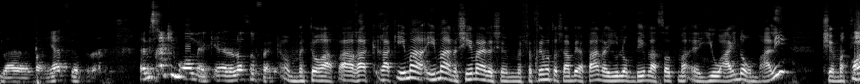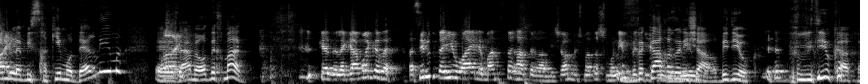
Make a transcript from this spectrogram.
לווריאציות, זה משחק עם עומק, ללא ספק. מטורף, רק, רק אם, האנשים האלה שמפתחים אותו שם ביפן היו לומדים לעשות UI נורמלי, שמתאים למשחקים מודרניים, אה, זה היה מאוד נחמד. כן זה לגמרי כזה, עשינו את ה-UI ל Monster Hunter הראשון בשנות ה-80. וככה זה נשאר, בדיוק, בדיוק ככה.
